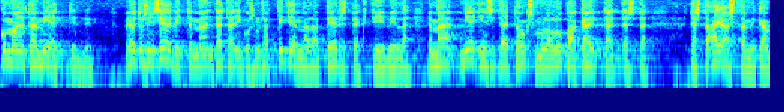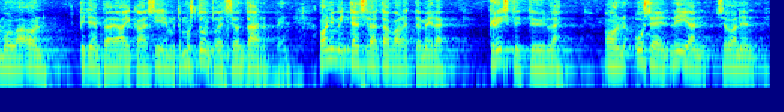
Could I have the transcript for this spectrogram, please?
kun mä oon tätä miettinyt, Mä joutuisin selvittämään tätä niin kuin pitemmällä perspektiivillä. Ja mä mietin sitä, että onko mulla lupa käyttää tästä, tästä ajasta, mikä mulla on pidempää aikaa siihen, mutta musta tuntuu, että se on tarpeen. On nimittäin sillä tavalla, että meillä kristityillä on usein liian sellainen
